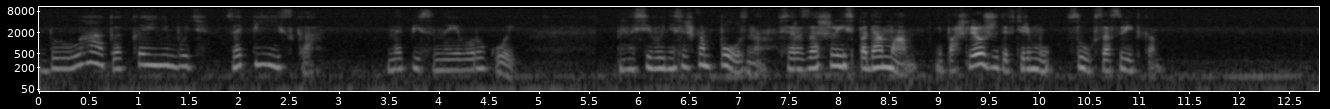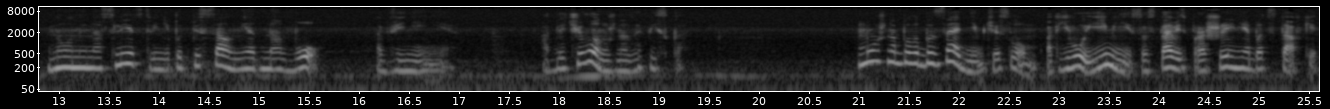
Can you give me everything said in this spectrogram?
была какая-нибудь записка, написанная его рукой, на сегодня слишком поздно. Все разошлись по домам. Не пошлешь же ты в тюрьму слух со свитком. Но он и на следствии не подписал ни одного обвинения. А для чего нужна записка? Можно было бы задним числом от его имени составить прошение об отставке,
